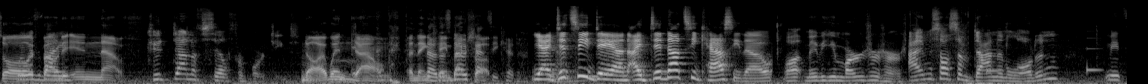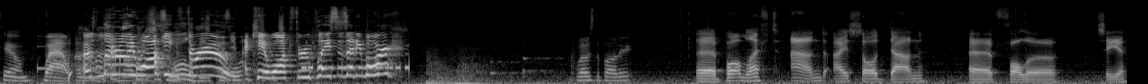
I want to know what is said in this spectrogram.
So I found body? it in nav. Could Dan have self-reported? No, I went mm. down and then no, came there's no back up. Yeah, I did see Dan. I did not see Cassie though. Well, maybe you murdered her. I'm sus of Dan and Lauren. Me too. Wow. I was literally walking all of you, 'cause through. I can't walk through places anymore. Where's the body? Uh, bottom left, and I saw Dan uh, follow Sia.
